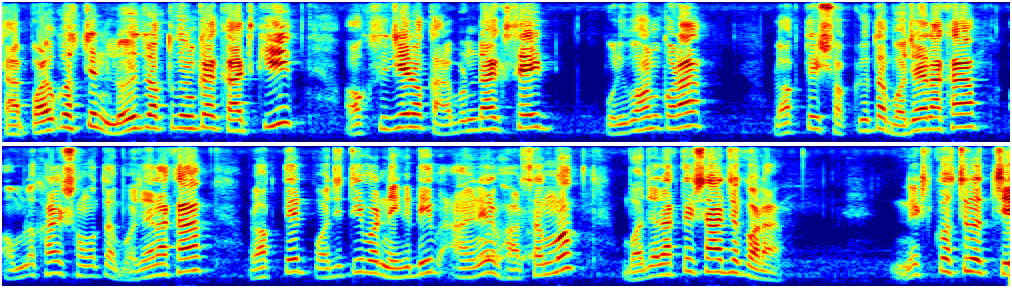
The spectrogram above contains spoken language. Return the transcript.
তারপরে কোশ্চেন লোহিত রক্তকণিকার কাজ কি? অক্সিজেন ও কার্বন ডাইঅক্সাইড পরিবহন করা, রক্তের সক্রিয়তা বজায় রাখা, অম্লক্ষারের সমতা বজায় রাখা, রক্তের পজিটিভ আর নেগেটিভ আয়নের ভারসাম্য বজায় রাখতে সাহায্য করা। নেক্সট কোশ্চেন হচ্ছে,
